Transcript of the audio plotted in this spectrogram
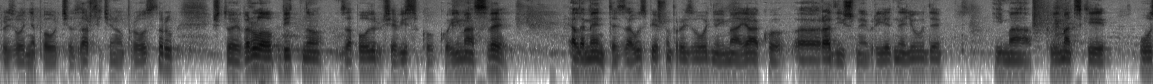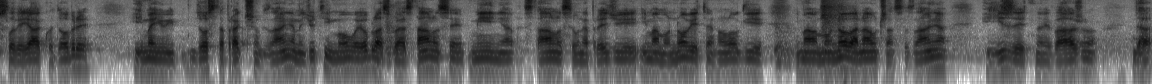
proizvodnja povrća u zaštićenom prostoru, što je vrlo bitno za područje Visokog koje ima sve elemente za uspješnu proizvodnju, ima jako e, radišne, vrijedne ljude, ima klimatske uslove jako dobre, imaju i dosta praktičnog znanja, međutim ovo je oblast koja stalno se mijenja, stalno se unapređuje, imamo nove tehnologije, imamo nova naučna saznanja i izuzetno je važno da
